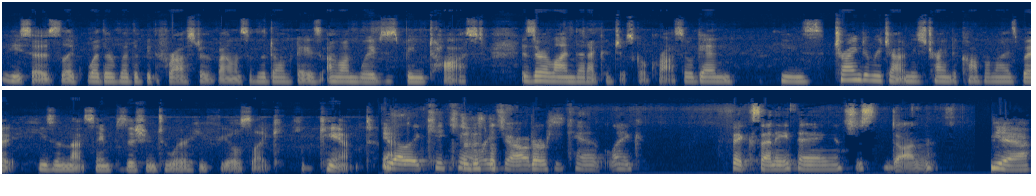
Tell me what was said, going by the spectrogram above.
He says, like, whether whether be the frost or the violence of the dog days, I'm on waves being tossed. Is there a line that I could just go cross? So again, he's trying to reach out and he's trying to compromise, but he's in that same position to where he feels like he can't. Yeah, like he can't this reach the out or he can't like fix anything. It's just done. Yeah.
